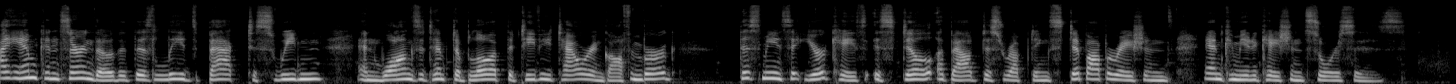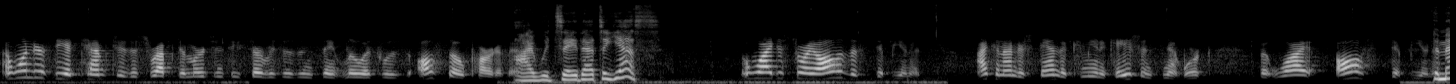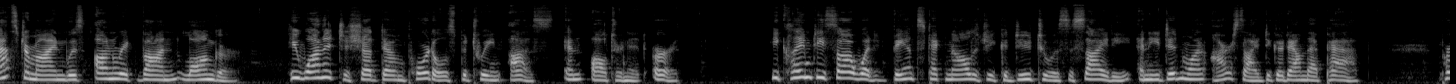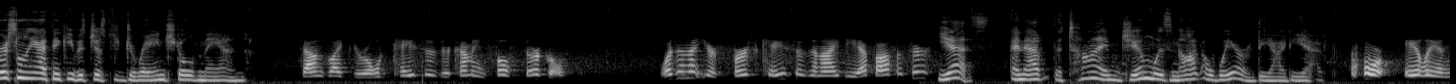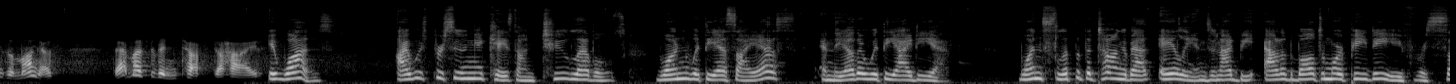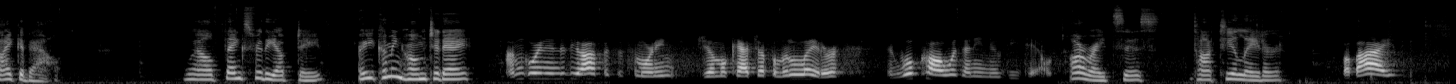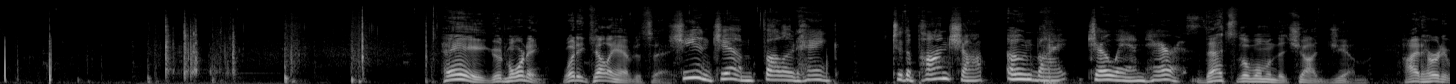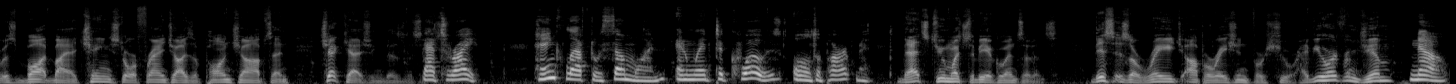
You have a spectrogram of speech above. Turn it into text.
I am concerned, though, that this leads back to Sweden and Wong's attempt to blow up the TV tower in Gothenburg. This means that your case is still about disrupting STIP operations and communication sources. I wonder if the disrupt emergency services in St. Louis was also part of it. I would say that's a yes. But why destroy all of the STIP units? I can understand the communications network, but why all STIP units? The mastermind was Henrik von Longer. He wanted to shut down portals between us and alternate Earth. He claimed he saw what advanced technology could do to a society, and he didn't want our side to go down that path. Personally, I think he was just a deranged old man. Sounds like your old cases are coming full circle. Wasn't that your first case as an IDF officer? Yes, and at the time, Jim was not aware of the IDF. or aliens among us. That must have been tough to hide. It was. I was pursuing a case on two levels one with the SIS and the other with the IDF. One slip of the tongue about aliens, and I'd be out of the Baltimore PD for psych eval. Well, thanks for the update. Are you coming home today? I'm going into the office this morning. Jim will catch up a little later, and we'll call with any new details. All right, sis. Talk to you later. Bye bye. Hey, good morning. What did Kelly have to say? She and Jim followed Hank to the pawn shop owned by Joanne Harris. That's the woman that shot Jim. I'd heard it was bought by a chain store franchise of pawn shops and check cashing businesses. That's right. Hank left with someone and went to Quo's old apartment. That's too much to be a coincidence. This is a rage operation for sure. Have you heard from Jim? No.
